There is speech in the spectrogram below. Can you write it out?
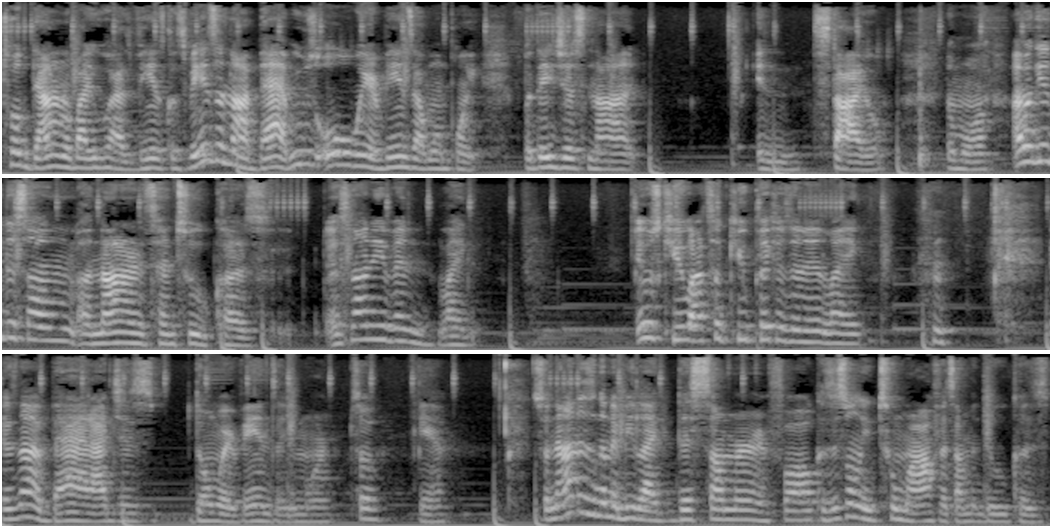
talk down on nobody who has Vans because Vans are not bad. We was all wearing Vans at one point, but they just not in style no more. I'm gonna give this um a nine out of ten too because it's not even like it was cute. I took cute pictures in it. Like it's not bad. I just don't wear Vans anymore. So yeah. So now this is gonna be like this summer and fall because it's only two more outfits I'm gonna do because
